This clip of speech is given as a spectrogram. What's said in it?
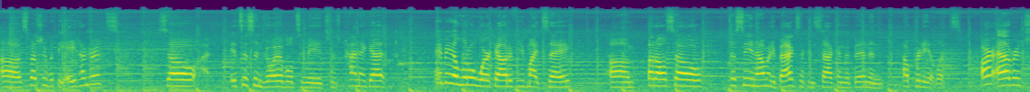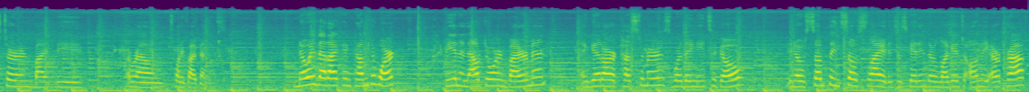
uh, especially with the 800s. So it's just enjoyable to me to kind of get maybe a little workout, if you might say, um, but also just seeing how many bags I can stack in the bin and how pretty it looks. Our average turn might be around 25 minutes. Knowing that I can come to work, be in an outdoor environment, and get our customers where they need to go, you know, something so slight as just getting their luggage on the aircraft,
